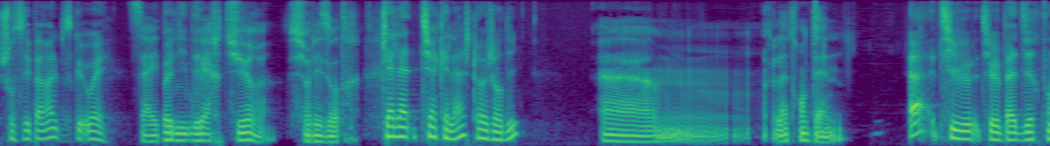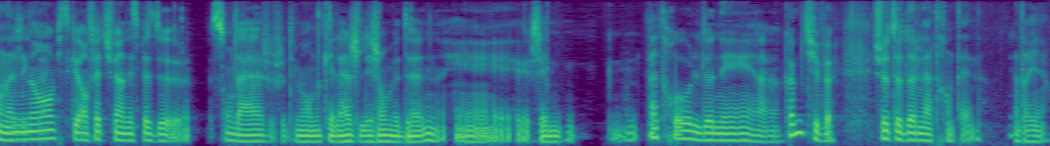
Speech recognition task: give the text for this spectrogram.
Je trouve que c'est pas mal parce que, ouais. Ça a été Bonne une idée. ouverture sur les autres. Quel a- tu as quel âge toi aujourd'hui? Euh, la trentaine. Ah, tu veux, tu veux pas dire ton âge Non, puisque en fait, je fais un espèce de sondage où je demande quel âge les gens me donnent et j'aime pas trop le donner. euh. Comme tu veux. Je te donne la trentaine, Adrien.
